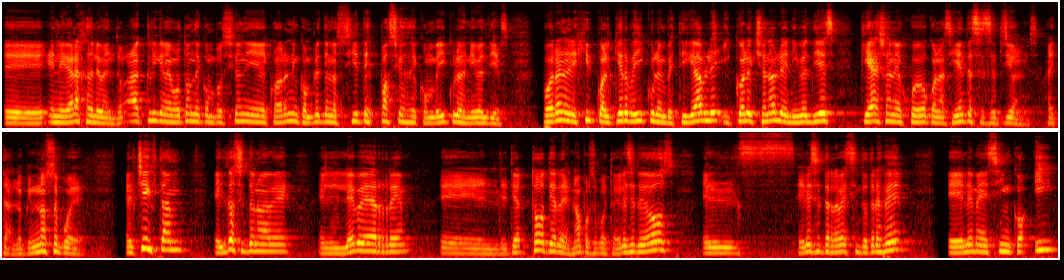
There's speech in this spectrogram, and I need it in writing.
eh, en el garaje del evento. Haz clic en el botón de composición y el escuadrón y completen los 7 espacios con vehículos de nivel 10. Podrán elegir cualquier vehículo investigable y coleccionable de nivel 10 que haya en el juego con las siguientes excepciones. Ahí está, lo que no se puede. El Chieftain, el 279, el EBR, el de todo tier 10, ¿no? Por supuesto. El ST2, el, el STRB 103B, el M5i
